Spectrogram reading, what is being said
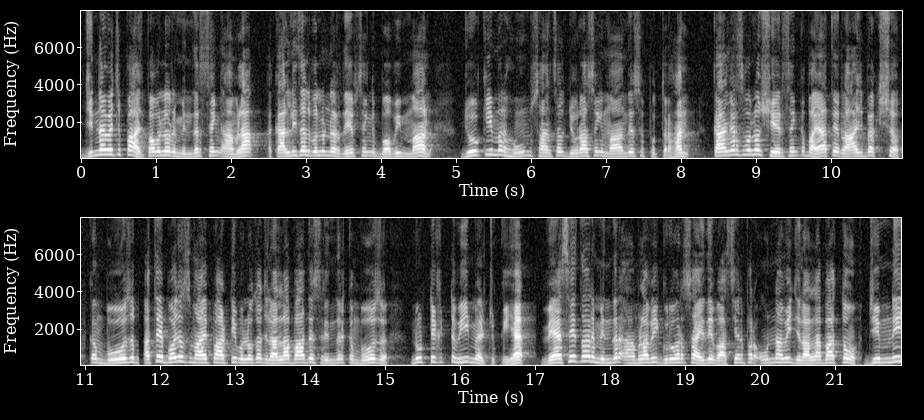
ਜਿਨ੍ਹਾਂ ਵਿੱਚ ਭਾਜਪਾ ਵੱਲੋਂ ਰਮਿੰਦਰ ਸਿੰਘ ਆਮਲਾ ਅਕਾਲੀ ਦਲ ਵੱਲੋਂ ਨਰਦੇਵ ਸਿੰਘ ਬੋਬੀ ਮਾਨ, ਜੋ ਕਿ ਮਰਹੂਮ ਸੰਸਦ ਜੋਰਾ ਸਿੰਘ ਮਾਨ ਦੇ ਸੁਪੁੱਤਰ ਹਨ। ਕਾਂਗਰਸ ਵੱਲੋਂ ਸ਼ੇਰ ਸਿੰਘ ਘਬਾਇਆ ਤੇ ਰਾਜਬਖਸ਼ ਕੰਬੋਜ ਅਤੇ ਬਹੁਜਨ ਸਮਾਜ ਪਾਰਟੀ ਵੱਲੋਂ ਤਾਂ ਜਲਾਲਾਬਾਦ ਦੇ ਸੁਰਿੰਦਰ ਕੰਬੋਜ ਨੂੰ ਟਿਕਟ ਵੀ ਮਿਲ ਚੁੱਕੀ ਹੈ। ਵੈਸੇ ਤਾਂ ਰਮਿੰਦਰ ਆਮਲਾ ਵੀ ਗੁਰੂ ਹਰਸਾਈ ਦੇ ਵਾਸੀ ਹਨ ਪਰ ਉਹਨਾਂ ਵੀ ਜਲਾਲਾਬਾਦ ਤੋਂ ਜਿਮਨੀ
